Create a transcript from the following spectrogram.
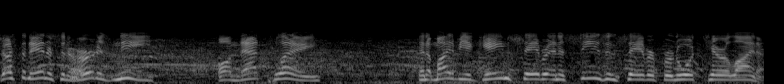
Justin Anderson hurt his knee on that play, and it might be a game saver and a season saver for North Carolina.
